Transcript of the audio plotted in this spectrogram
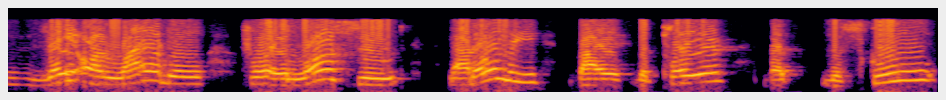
they are liable for a lawsuit not only by the player, but the school,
